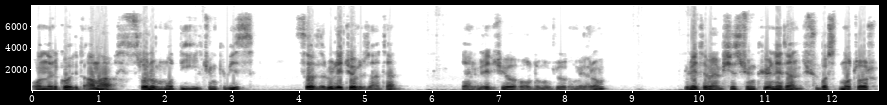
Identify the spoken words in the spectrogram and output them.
onları koyduk ama sorun mu değil. Çünkü biz sarıları üretiyoruz zaten. Yani üretiyor olduğumuzu umuyorum. Üretememişiz çünkü neden? Şu basit motor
